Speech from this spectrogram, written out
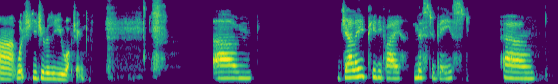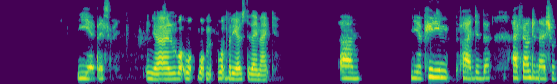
uh, which YouTubers are you watching? Um, Jelly, PewDiePie, Mr. Beast. Um, yeah, basically. Yeah, and what what what what videos do they make? Um, yeah, PewDiePie did the. I found an ocean,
